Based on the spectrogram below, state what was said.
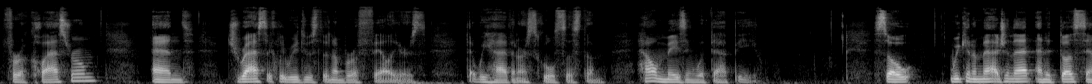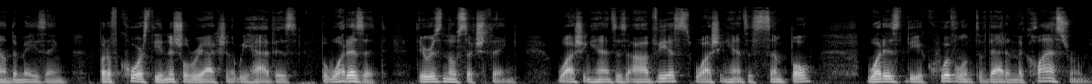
for a classroom and drastically reduce the number of failures that we have in our school system. How amazing would that be? So we can imagine that, and it does sound amazing. But of course, the initial reaction that we have is, but what is it? There is no such thing. Washing hands is obvious, washing hands is simple. What is the equivalent of that in the classroom?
